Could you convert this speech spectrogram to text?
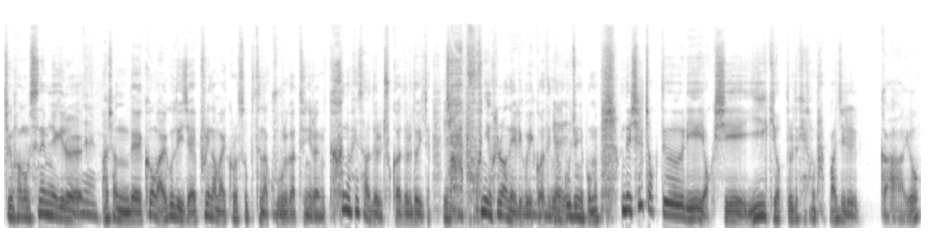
지금 방금 스냅 얘기를 네. 하셨는데 그거 말고도 이제 애플이나 마이크로소프트나 구글 같은 이런 큰 회사들 주가들도 이제 예. 차분히 흘러내리고 있거든요. 예, 예. 꾸준히 보면. 근데 실적들이 역시 이 기업들도 계속 나빠질 까요?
